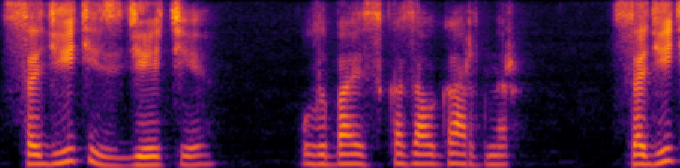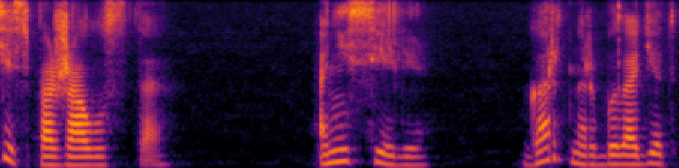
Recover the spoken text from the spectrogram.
«Садитесь, дети», — улыбаясь, сказал Гарднер. «Садитесь, пожалуйста». Они сели. Гарднер был одет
